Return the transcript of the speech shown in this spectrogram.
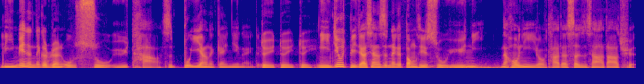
里面的那个人物属于他是不一样的概念来的。对对对，你就比较像是那个东西属于你，然后你有他的生杀大权。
